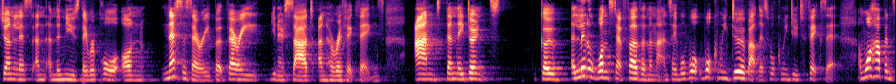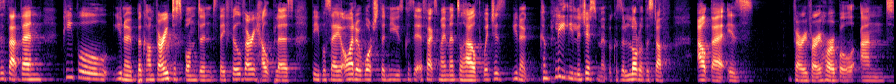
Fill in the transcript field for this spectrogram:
journalists and, and the news, they report on necessary but very, you know, sad and horrific things. And then they don't go a little one step further than that and say, well, what, what can we do about this? What can we do to fix it? And what happens is that then people, you know, become very despondent. They feel very helpless. People say, oh, I don't watch the news because it affects my mental health, which is, you know, completely legitimate because a lot of the stuff out there is very, very horrible and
